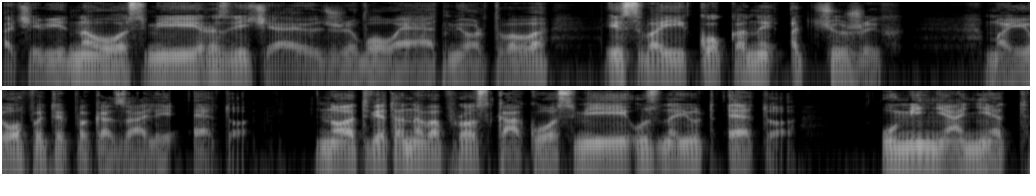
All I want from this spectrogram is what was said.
Очевидно, осмии различают живое от мертвого и свои коконы от чужих. Мои опыты показали это. Но ответа на вопрос, как осмии узнают это, у меня нет.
